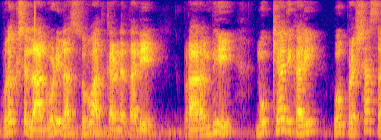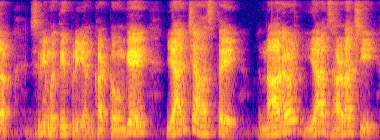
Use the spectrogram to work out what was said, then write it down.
वृक्ष लागवडीला सुरुवात करण्यात आली. प्रारंभी मुख्याधिकारी व प्रशासक श्रीमती प्रियंका टोंगे यांच्या हस्ते नारळ या झाडाची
